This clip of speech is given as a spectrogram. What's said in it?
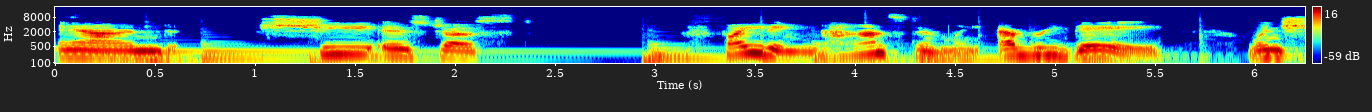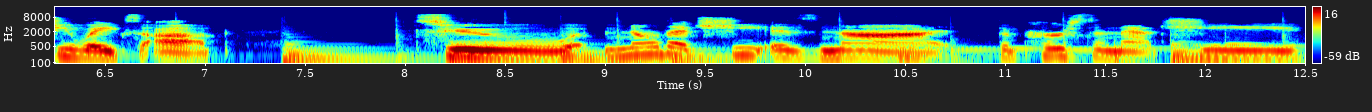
and she is just fighting constantly every day when she wakes up to know that she is not the person that she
